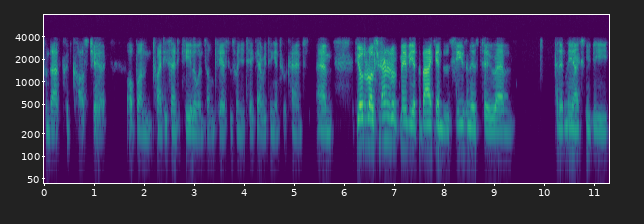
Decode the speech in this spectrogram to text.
from that could cost you up on 20 cent a kilo in some cases when you take everything into account. Um, the other alternative maybe at the back end of the season is to um, and it may actually be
